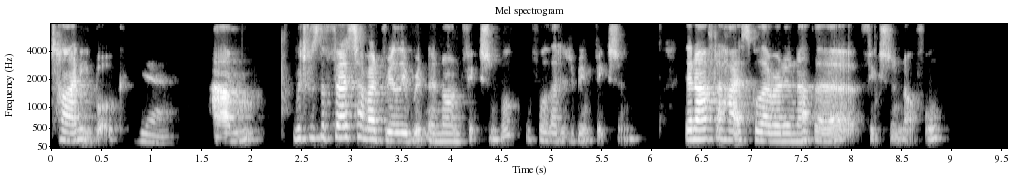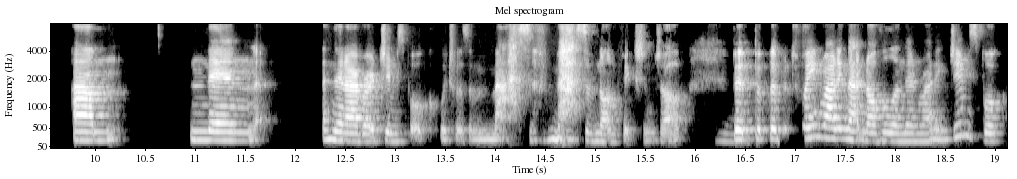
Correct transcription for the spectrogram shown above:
tiny book. Yeah. Um, which was the first time I'd really written a non-fiction book. Before that, it had been fiction. Then after high school, I wrote another fiction novel. Um, and then and then I wrote Jim's book, which was a massive, massive non-fiction job. Mm. But, but but between writing that novel and then writing Jim's book,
